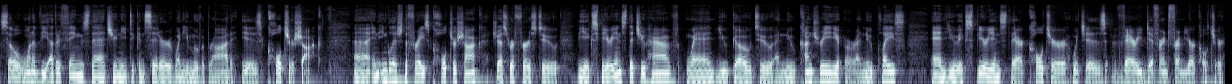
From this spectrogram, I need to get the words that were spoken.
So, one of the other things that you need to consider when you move abroad is culture shock. Uh, in English, the phrase culture shock just refers to the experience that you have when you go to a new country or a new place and you experience their culture, which is very different from your culture.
